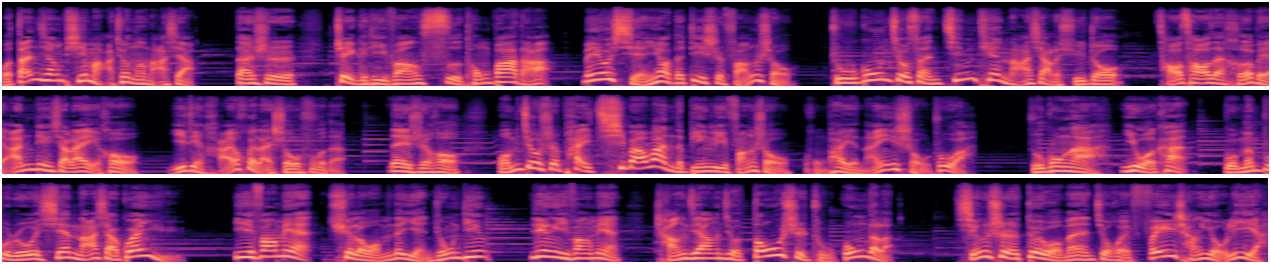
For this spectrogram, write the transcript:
我单枪匹马就能拿下，但是这个地方四通八达，没有险要的地势防守。主公就算今天拿下了徐州，曹操在河北安定下来以后，一定还会来收复的。那时候我们就是派七八万的兵力防守，恐怕也难以守住啊！主公啊，依我看，我们不如先拿下关羽，一方面去了我们的眼中钉，另一方面长江就都是主公的了，形势对我们就会非常有利啊！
